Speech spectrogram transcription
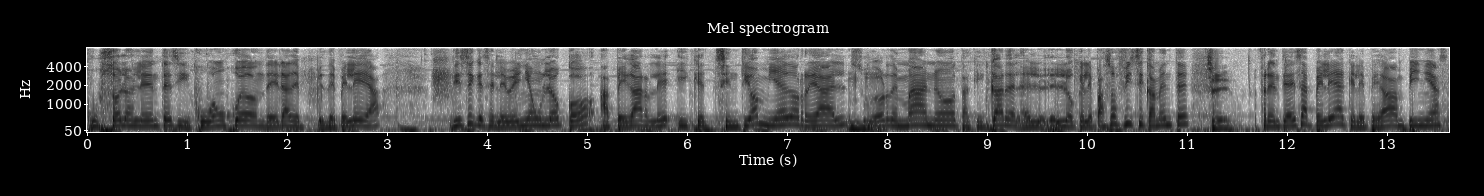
usó los lentes y jugó un juego donde era de, de pelea. Dice que se le venía un loco a pegarle y que sintió miedo real, sudor de mano, taquicardia, lo- lo que le pasó físicamente Sí. frente a esa pelea que le pegaban piñas,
